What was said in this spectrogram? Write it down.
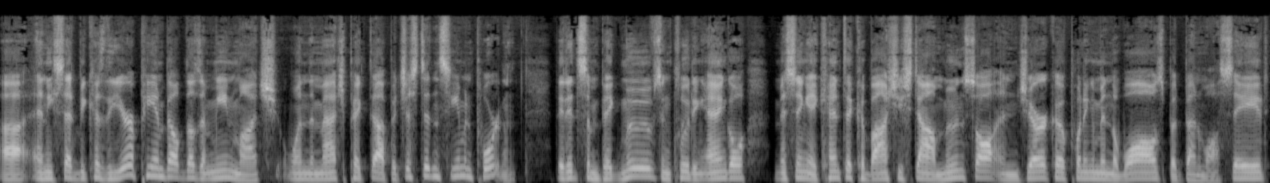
Uh, and he said because the European belt doesn't mean much when the match picked up, it just didn't seem important. They did some big moves, including Angle missing a Kenta Kobashi style moonsault and Jericho putting him in the walls, but Benoit saved.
